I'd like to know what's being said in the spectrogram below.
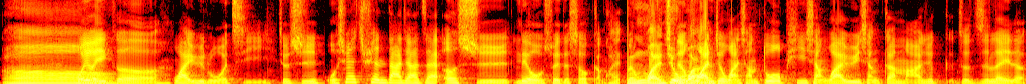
哦，我有一个外遇逻辑，就是我现在劝大家在二十六岁的时候赶快能玩就玩，能玩就玩，想多批，想外遇，想干嘛就这之类的，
